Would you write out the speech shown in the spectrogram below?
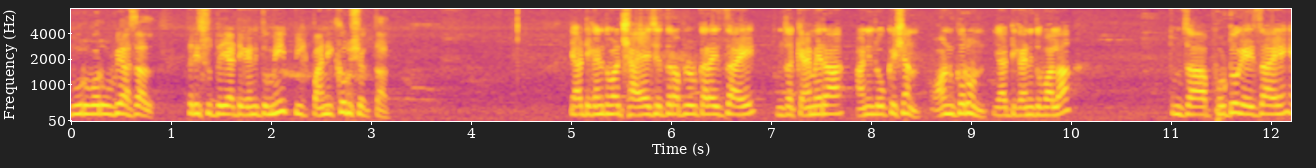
दूरवर उभे असाल तरीसुद्धा या ठिकाणी तुम्ही पीक पाणी करू शकतात. या ठिकाणी तुम्हाला छायाचित्र अपलोड करायचं आहे. तुमचा कॅमेरा आणि लोकेशन ऑन करून या ठिकाणी तुम्हाला तुमचा फोटो घ्यायचा आहे.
